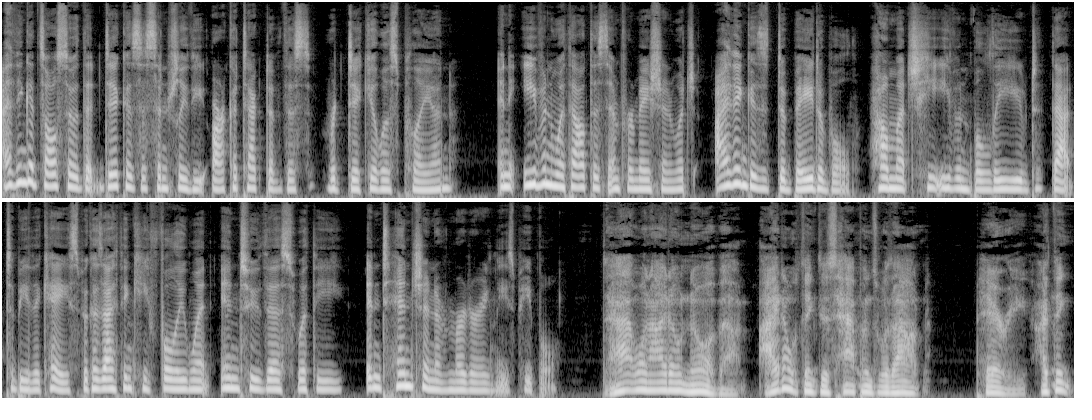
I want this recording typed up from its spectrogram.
I think it's also that Dick is essentially the architect of this ridiculous plan. And even without this information, which I think is debatable how much he even believed that to be the case, because I think he fully went into this with the intention of murdering these people. That one I don't know about. I don't think this happens without Perry. I think,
